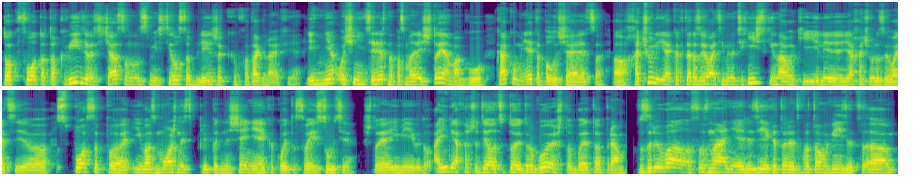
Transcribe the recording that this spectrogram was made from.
то к фото, то к видео, сейчас он сместился ближе к фотографии. И мне очень интересно посмотреть, что я могу, как у меня это получается. А, хочу ли я как-то развивать именно технические навыки, или я хочу развивать э, способ и возможность преподношения какой-то своей сути, что я имею в виду. А или я хочу делать и то, и другое, чтобы это прям взрывало сознание людей, которые это потом видят. А,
